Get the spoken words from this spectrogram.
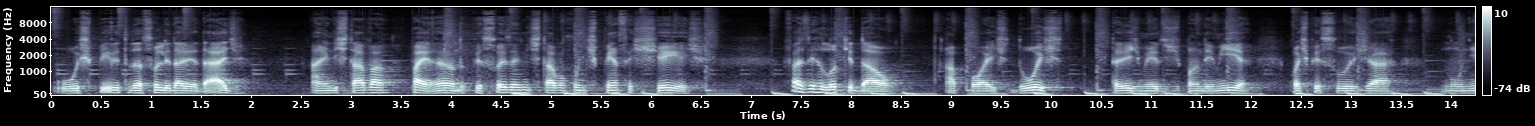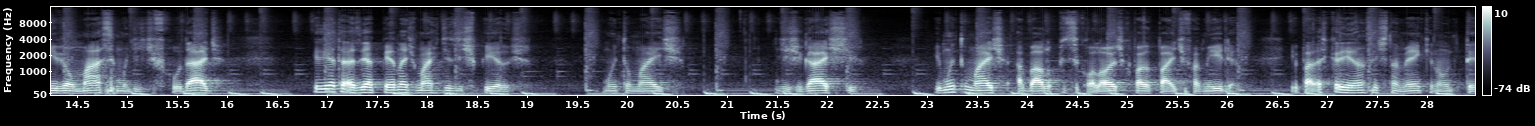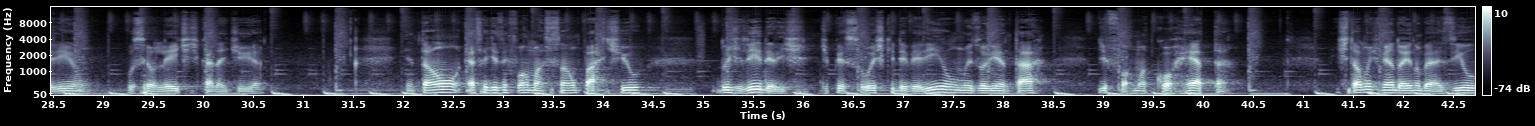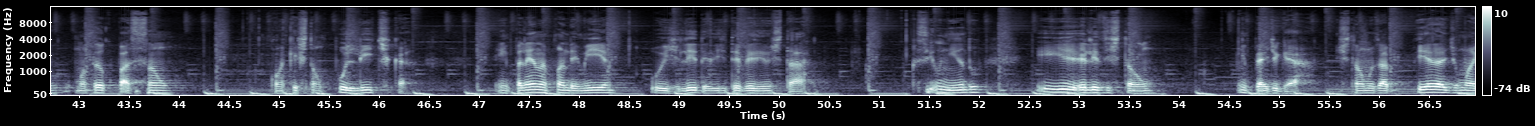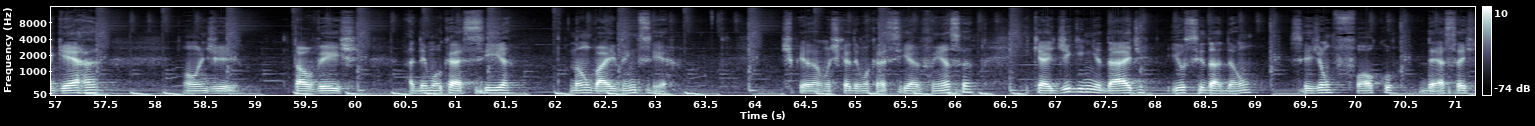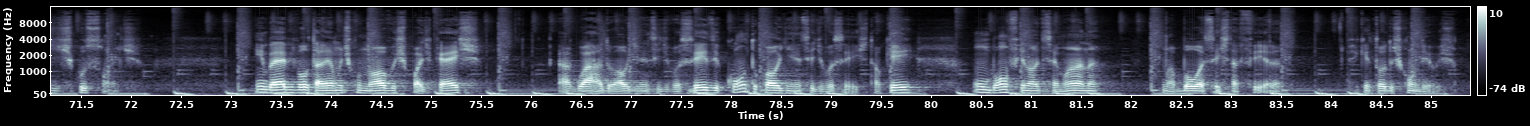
O espírito da solidariedade ainda estava pairando, pessoas ainda estavam com dispensas cheias. Fazer lockdown após dois, três meses de pandemia, com as pessoas já num nível máximo de dificuldade, iria trazer apenas mais desesperos, muito mais desgaste e muito mais abalo psicológico para o pai de família e para as crianças também que não teriam o seu leite de cada dia. Então, essa desinformação partiu dos líderes, de pessoas que deveriam nos orientar de forma correta. Estamos vendo aí no Brasil uma preocupação com a questão política. Em plena pandemia, os líderes deveriam estar se unindo e eles estão em pé de guerra. Estamos à beira de uma guerra onde talvez a democracia não vai vencer. Esperamos que a democracia vença e que a dignidade e o cidadão sejam foco dessas discussões. Em breve voltaremos com novos podcasts. Aguardo a audiência de vocês e conto com a audiência de vocês, tá ok? Um bom final de semana uma boa sexta-feira. Fiquem todos com Deus.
